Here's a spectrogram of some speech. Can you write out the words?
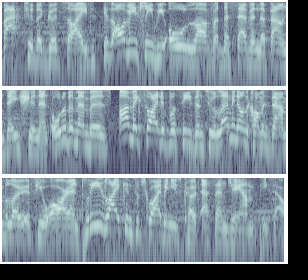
back to the good side. Because obviously we all love the Seven, the Foundation, and all of the members. I'm excited for season two. Let me know in the comments down below if you are, and please like and subscribe and use code SMJM. Peace out.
